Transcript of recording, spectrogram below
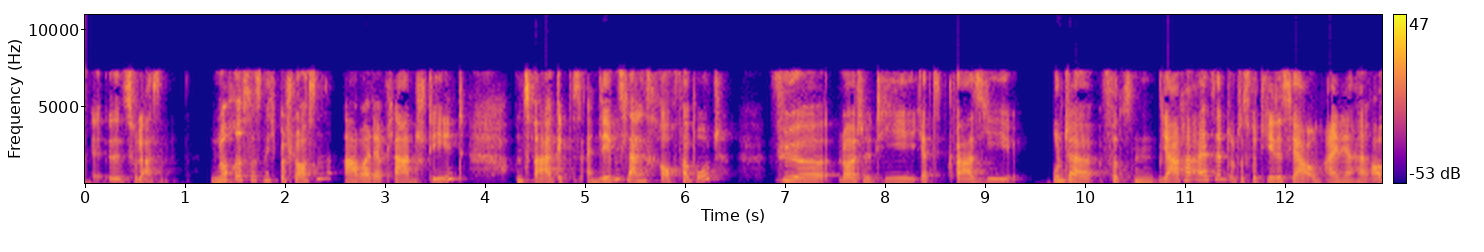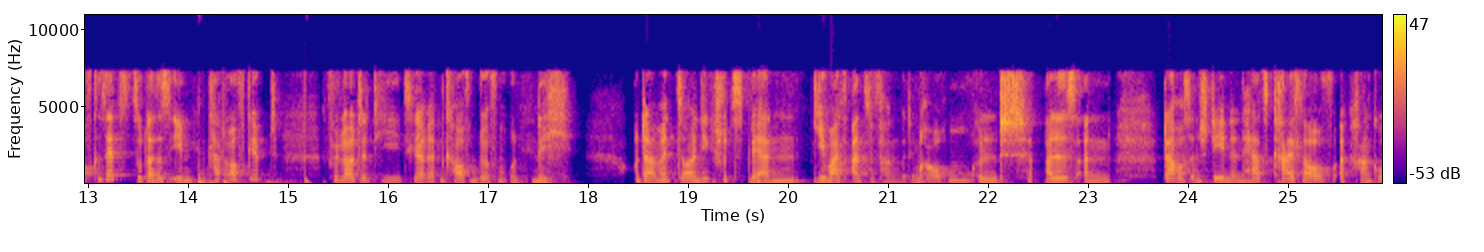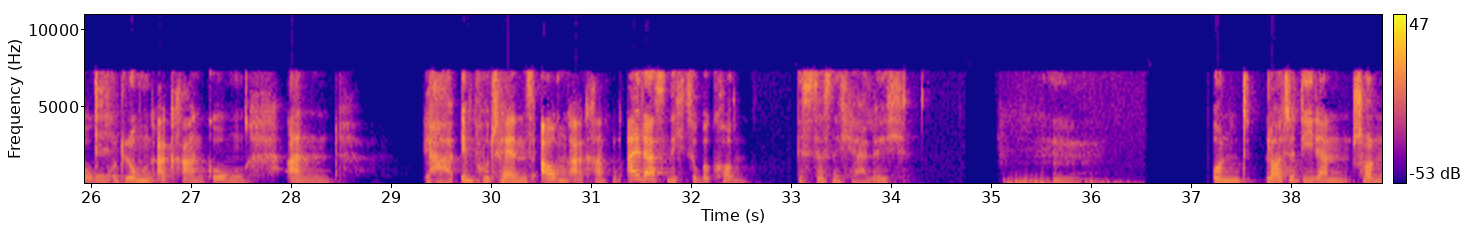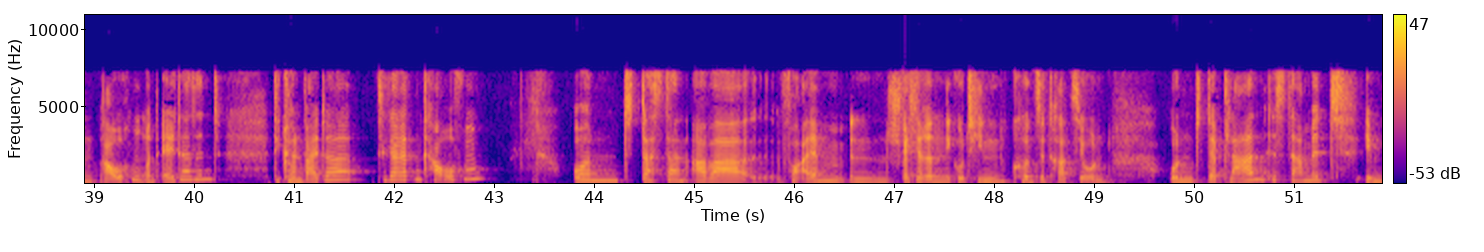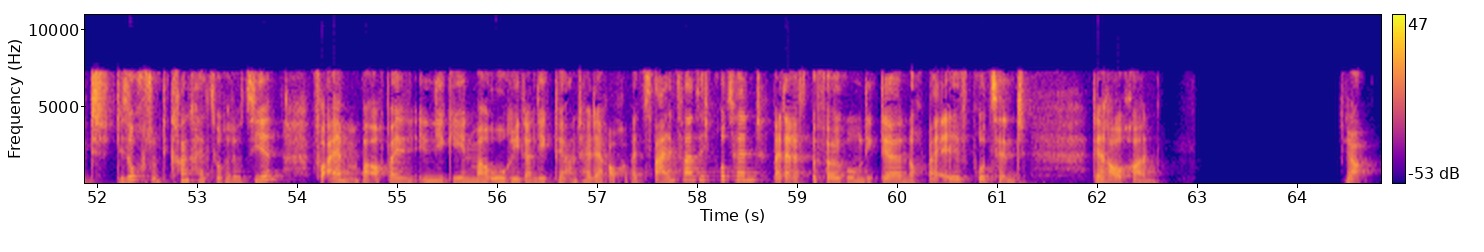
äh, zu lassen. Noch ist es nicht beschlossen, aber der Plan steht. Und zwar gibt es ein lebenslanges Rauchverbot für Leute, die jetzt quasi unter 14 Jahre alt sind. Und das wird jedes Jahr um ein Jahr heraufgesetzt, sodass es eben Cut-off gibt für Leute, die Zigaretten kaufen dürfen und nicht. Und damit sollen die geschützt werden, jemals anzufangen mit dem Rauchen und alles an daraus entstehenden Herz-Kreislauf-Erkrankungen und Lungenerkrankungen, an ja, Impotenz, Augenerkrankungen, all das nicht zu bekommen. Ist das nicht herrlich? Hm. Und Leute, die dann schon rauchen und älter sind, die können weiter Zigaretten kaufen und das dann aber vor allem in schwächeren Nikotinkonzentrationen. Und der Plan ist damit eben die Sucht und die Krankheit zu reduzieren, vor allem aber auch bei den indigenen Maori. Da liegt der Anteil der Raucher bei 22 Prozent, bei der Restbevölkerung liegt er noch bei 11 Prozent der Rauchern. Ja.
